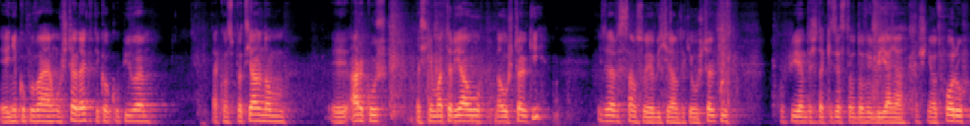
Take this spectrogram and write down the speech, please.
Y, Nie kupowałem uszczelek, tylko kupiłem taką specjalną arkusz właśnie materiału na uszczelki. I zaraz sam sobie wycinam takie uszczelki. Kupiłem też taki zestaw do wybijania właśnie otworów.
